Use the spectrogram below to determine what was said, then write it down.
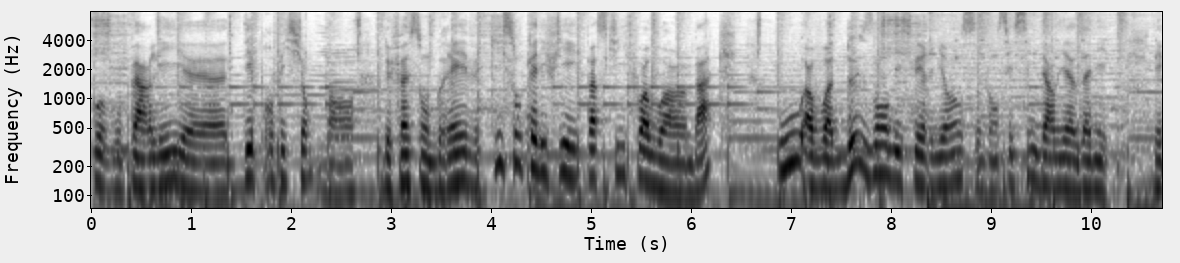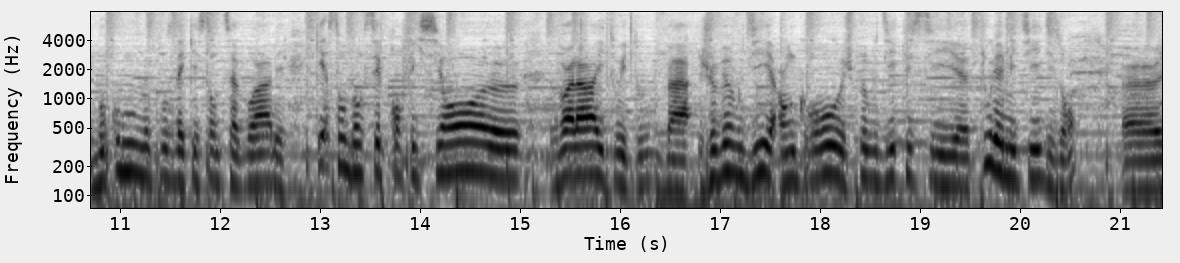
pour vous parler euh, des professions de façon brève qui sont qualifiées parce qu'il faut avoir un bac ou avoir deux ans d'expérience dans ces cinq dernières années. Et beaucoup me posent la question de savoir mais quelles sont donc ces professions, euh, voilà et tout et tout. Bah, je vais vous dire, en gros, je peux vous dire que c'est euh, tous les métiers, disons, euh,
